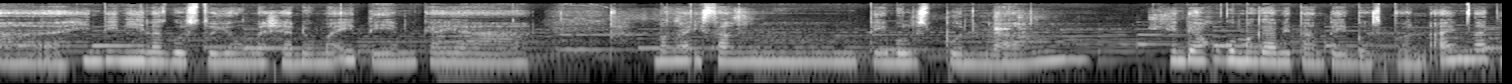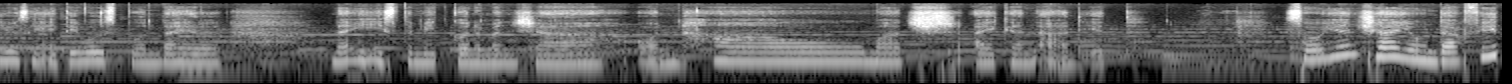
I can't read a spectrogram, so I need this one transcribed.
uh, hindi nila gusto yung masyadong maitim kaya mga isang tablespoon lang. Hindi ako gumagamit ng tablespoon. I'm not using a tablespoon dahil nai-estimate ko naman siya on how much I can add it. So, yan siya yung duck feet.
